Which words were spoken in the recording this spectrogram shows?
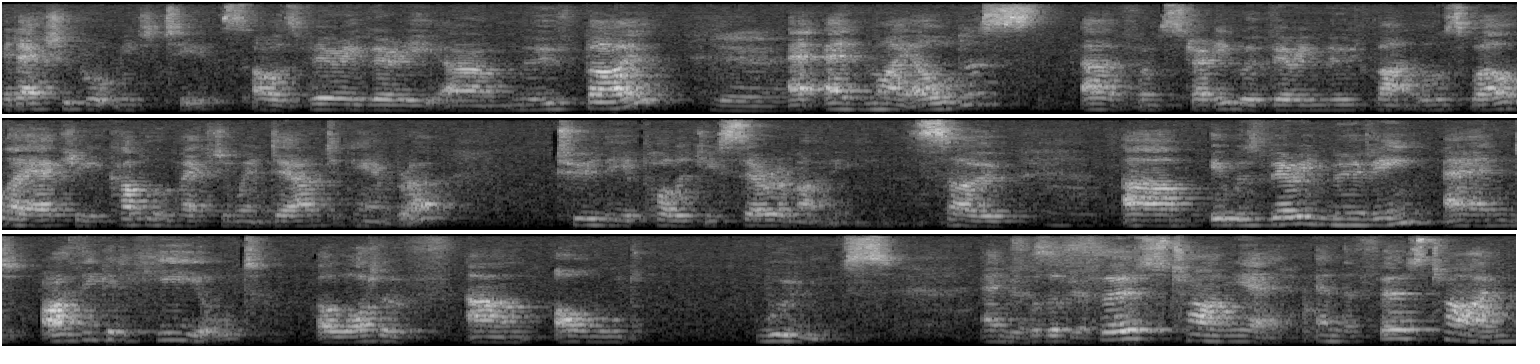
it actually brought me to tears. I was very, very um, moved by it. yeah. A- And my eldest uh, from Study were very moved by it as well. They actually, a couple of them actually went down to Canberra to the apology ceremony. So um, it was very moving, and I think it healed a lot of um, old wounds. And for the yes. first time, yeah, and the first time,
